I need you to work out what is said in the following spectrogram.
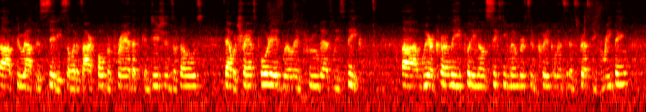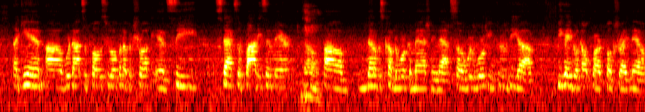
uh, throughout this city. So it is our hope and prayer that the conditions of those that were transported will improve as we speak. Uh, we are currently putting those 60 members through critical incident stress debriefing. Again, uh, we're not supposed to open up a truck and see stacks of bodies in there. No. Um, none of us come to work imagining that. So we're working through the uh, behavioral health for our folks right now.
